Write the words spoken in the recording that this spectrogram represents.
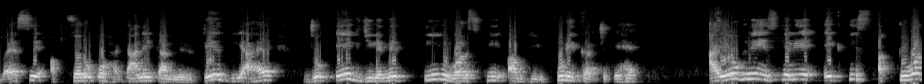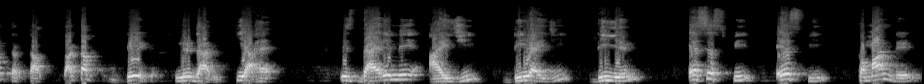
वैसे अफसरों को हटाने का निर्देश दिया है। जो एक ज़िले में तीन वर्ष की अवधि पूरी कर चुके हैं। आयोग ने इसके लिए 31 अक्टूबर तक का कट ऑफ़ डेट निर्धारित किया है। इस दायरे में IG, DIG, DM, SSP, SP, commandant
